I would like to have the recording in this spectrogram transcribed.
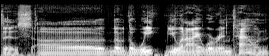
this uh, the the week you and I were in town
